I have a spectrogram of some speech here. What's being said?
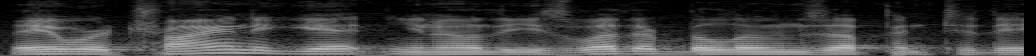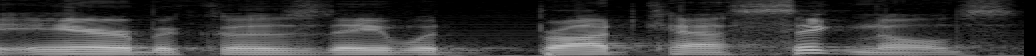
they were trying to get, you know, these weather balloons up into the air because they would broadcast signals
